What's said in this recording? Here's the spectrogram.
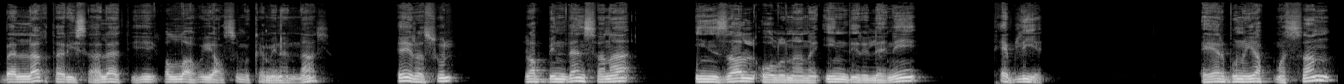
bellagta risalatihi vallahu ya'simuke minen nas. Ey Resul Rabbinden sana inzal olunanı, indirileni tebliğ et. Eğer bunu yapmazsan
